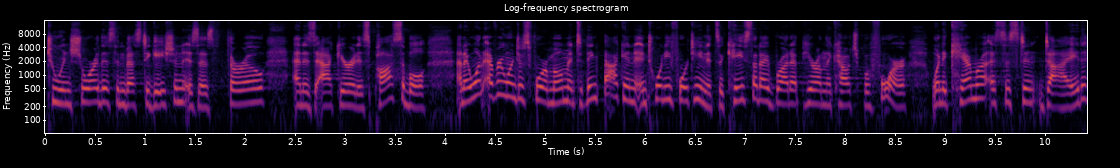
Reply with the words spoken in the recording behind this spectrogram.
to ensure this investigation is as thorough and as accurate as possible. And I want everyone just for a moment to think back in, in 2014. It's a case that I brought up here on the couch before when a camera assistant died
